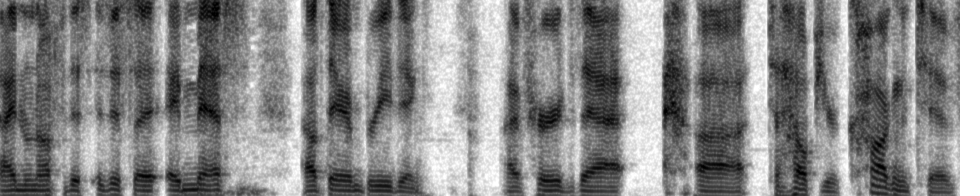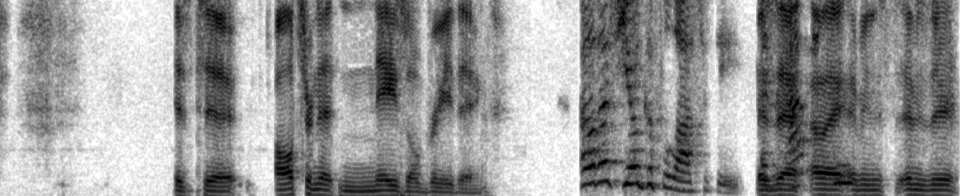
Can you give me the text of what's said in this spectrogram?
I don't know if this, is this a, a myth out there in breathing? I've heard that uh, to help your cognitive is to alternate nasal breathing. Oh, that's yoga philosophy. Is and that? Actually, I mean, is, is, there?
